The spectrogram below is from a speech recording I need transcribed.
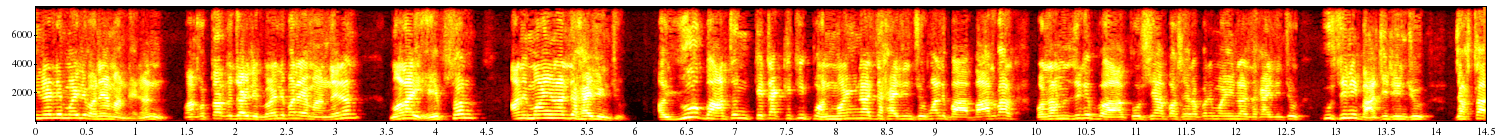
यिनीहरूले मैले भने मान्दैनन्। उहाँको तर्क जहिले मैले भने मान्दैनन् मलाई हेप्छन् अनि म यिनीहरूलाई देखाइदिन्छु। यो वाचन केटाकेटीपन म यिनीहरूलाई देखाइदिन्छु। उहाँले बार बार प्रधानमन्त्रीकै कुर्सीमा बसेर पनि म यिनीहरूलाई देखाइदिन्छु कुर्सी नै भाँचिदिन्छु। जस्ता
